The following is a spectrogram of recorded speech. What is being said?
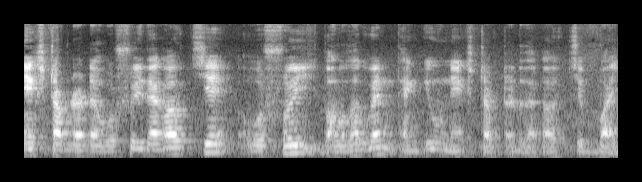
নেক্সট আপডেটে অবশ্যই দেখা হচ্ছে। অবশ্যই ভালো থাকবেন। থ্যাংক ইউ নেক্সট আপডেটে দেখা হচ্ছে। বাই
